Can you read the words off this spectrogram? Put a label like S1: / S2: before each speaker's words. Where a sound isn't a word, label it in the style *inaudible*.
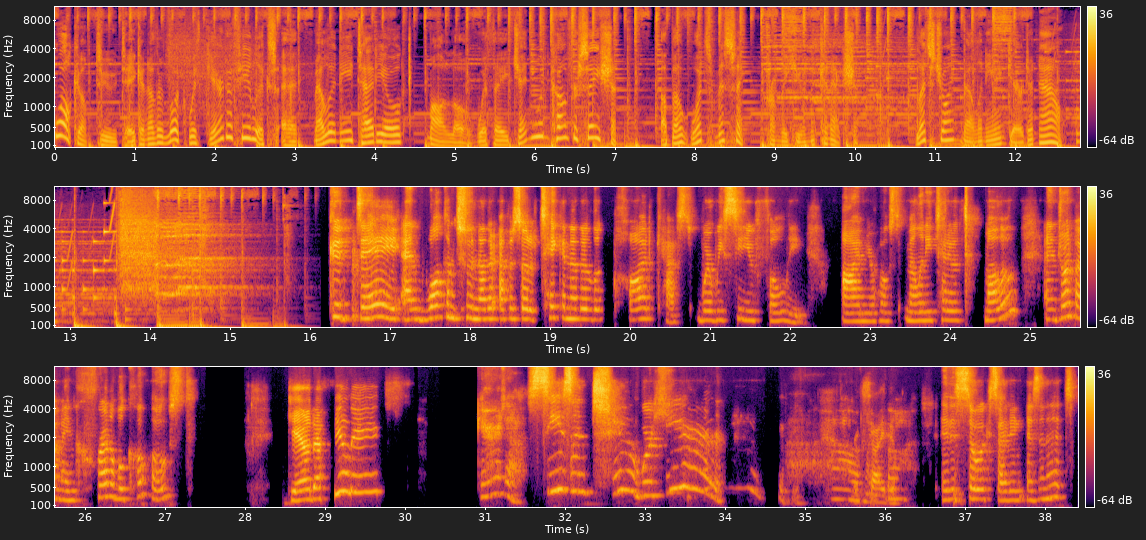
S1: Welcome to Take Another Look with Gerda Felix and Melanie Taddeo Malo with a genuine conversation about what's missing from the human connection. Let's join Melanie and Gerda now.
S2: Good day, and welcome to another episode of Take Another Look podcast, where we see you fully. I'm your host, Melanie Taddeo Malo, and I'm joined by my incredible co host,
S3: Gerda Felix.
S2: Gerda, season two, we're here. *laughs* Oh
S3: Excited.
S2: It is so exciting, isn't it?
